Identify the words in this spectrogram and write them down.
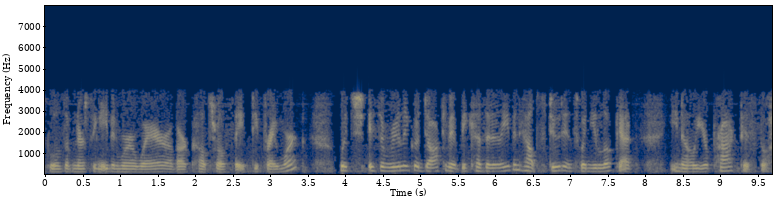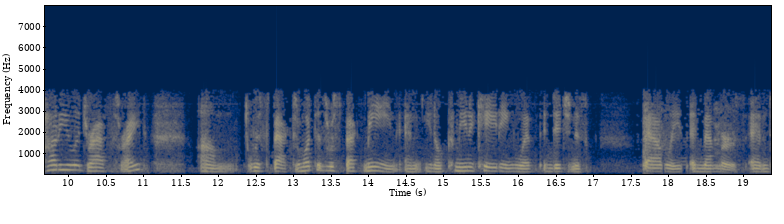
schools of nursing even were aware of our cultural safety framework, which is a really good document because it even helps students when you look at, you know, your practice. So how do you address, right? Um, respect, and what does respect mean? And, you know, communicating with Indigenous families and members. And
